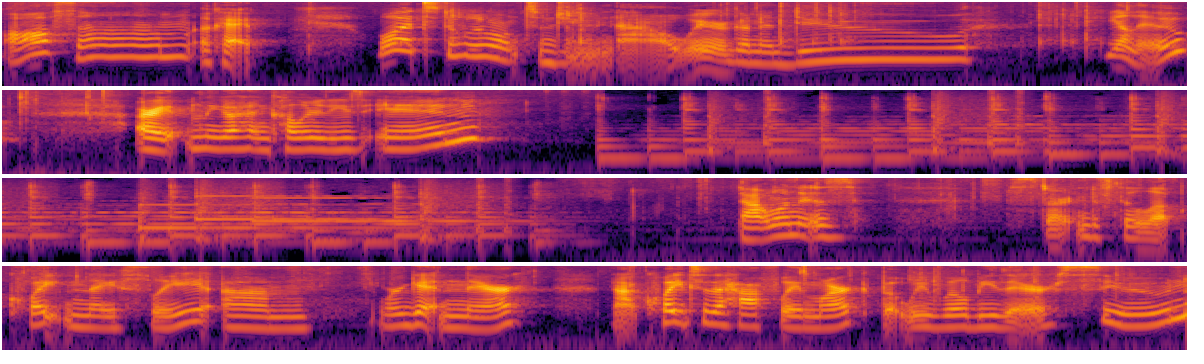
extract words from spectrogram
Awesome. Okay. What do we want to do now? We're going to do yellow. All right, let me go ahead and color these in. That one is starting to fill up quite nicely. Um, we're getting there. Not quite to the halfway mark, but we will be there soon.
